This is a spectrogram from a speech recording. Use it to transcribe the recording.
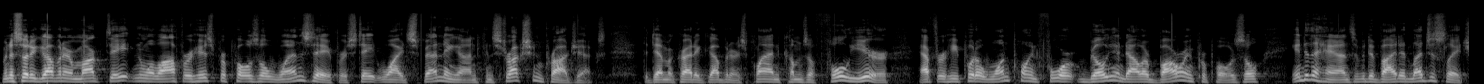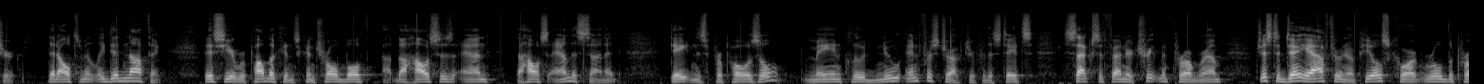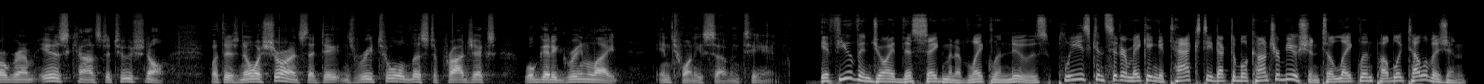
Minnesota Governor Mark Dayton will offer his proposal Wednesday for statewide spending on construction projects. The Democratic governor's plan comes a full year after he put a $1.4 billion borrowing proposal into the hands of a divided legislature that ultimately did nothing. This year, Republicans control both the Houses and the House and the Senate. Dayton's proposal may include new infrastructure for the state's sex offender treatment program just a day after an appeals court ruled the program is constitutional. But there's no assurance that Dayton's retooled list of projects will get a green light in 2017. If you've enjoyed this segment of Lakeland News, please consider making a tax-deductible contribution to Lakeland Public Television.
